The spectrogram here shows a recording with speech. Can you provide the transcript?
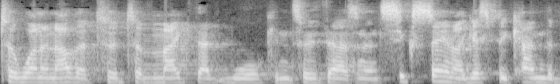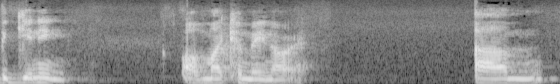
to one another to, to make that walk in 2016, I guess, became the beginning of my Camino. Um,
